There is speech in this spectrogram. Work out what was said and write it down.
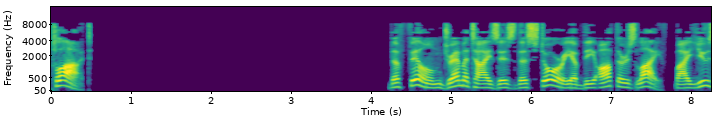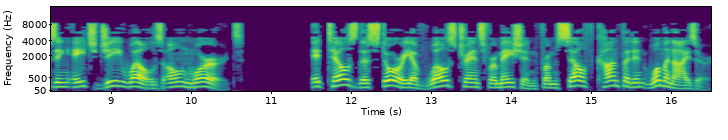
Plot The film dramatizes the story of the author's life, by using H. G. Wells' own words. It tells the story of Wells' transformation from self-confident womanizer,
